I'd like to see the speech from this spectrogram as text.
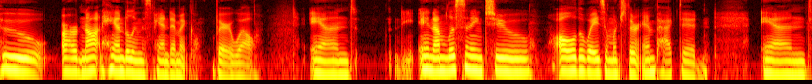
who are not handling this pandemic very well, and and I'm listening to all the ways in which they're impacted, and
